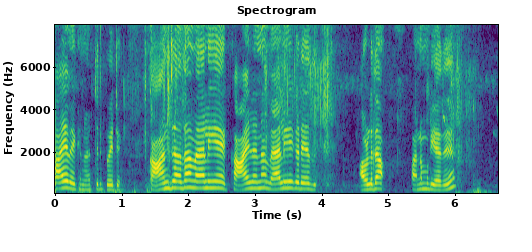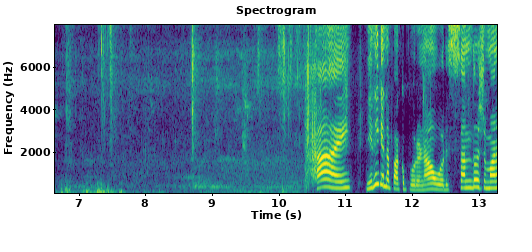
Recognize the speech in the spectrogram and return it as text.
காய வைக்கணும். எடுத்துகிட்டு போயிட்டு. காஞ்சாதான் வேலையே. காயலைன்னா வேலையே கிடையாது. அவ்வளோதான் பண்ண முடியாது. ஹாய் இன்னைக்கு என்ன பார்க்க போகிறோன்னா ஒரு சந்தோஷமான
